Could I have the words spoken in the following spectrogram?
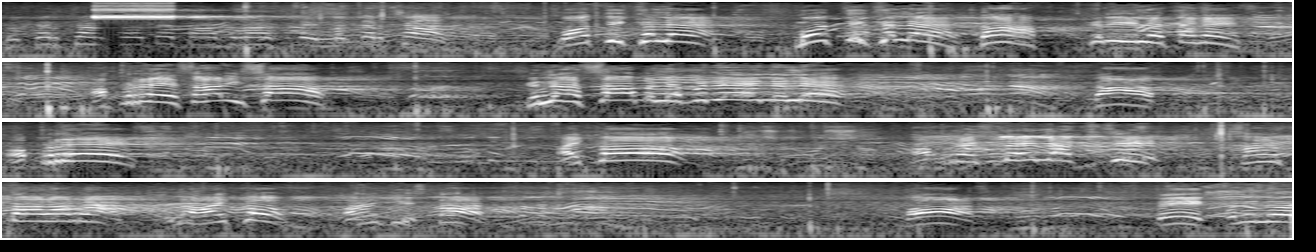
Մկրչան կոտե պատրաստեն, մկրչան։ Մոտի քլե, մոտի քլե, դապ, գրիլը տղես։ Ապրես, արի սավ։ Գնա սամը բրելը լե։ Դապ, ապրես։ Այկո։ Ապրես մելակցի։ Սան տար առաջ։ Լա, այկո, անկի, ստար։ Պար։ Բեք, Բնինը։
